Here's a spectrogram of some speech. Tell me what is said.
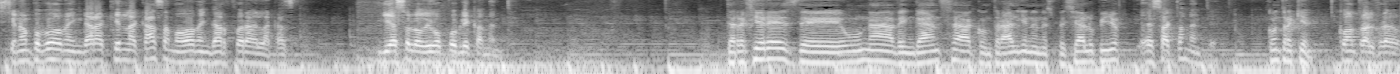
Si no me puedo vengar aquí en la casa, me voy a vengar fuera de la casa. Y eso lo digo públicamente. ¿Te refieres de una venganza contra alguien en especial, Lupillo? Exactamente. ¿Contra quién? Contra Alfredo.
